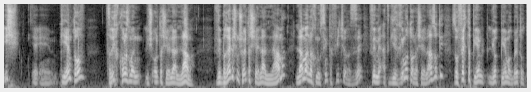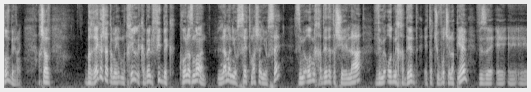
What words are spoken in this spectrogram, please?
איש, אה, אה, PM טוב, צריך כל הזמן לשאול את השאלה למה. וברגע שהוא שואל את השאלה למה, למה אנחנו עושים את הפיצ'ר הזה, ומאתגרים אותו על השאלה הזאת, זה הופך את ה-PM להיות PM הרבה יותר טוב בעיניי. עכשיו, ברגע שאתה מתחיל לקבל פידבק כל הזמן, למה אני עושה את מה שאני עושה, זה מאוד מחדד את השאלה ומאוד מחדד את התשובות של ה-PM, וזה אה, אה, אה,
